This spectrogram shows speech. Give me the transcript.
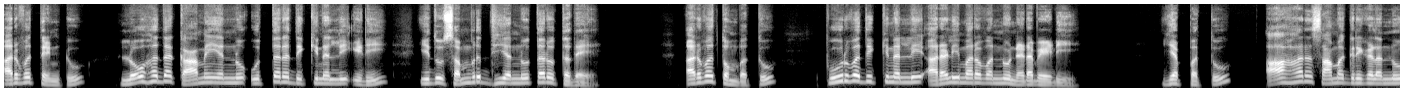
ಅರವತ್ತೆಂಟು. ಲೋಹದ ಕಾಮೆಯನ್ನು ಉತ್ತರ ದಿಕ್ಕಿನಲ್ಲಿ ಇಡಿ, ಇದು ಸಮೃದ್ಧಿಯನ್ನು ತರುತ್ತದೆ. ಅರವತ್ತೊಂಬತ್ತು. ಪೂರ್ವ ದಿಕ್ಕಿನಲ್ಲಿ ಅರಳಿಮರವನ್ನು ನೆಡಬೇಡಿ. ಎಪ್ಪತ್ತು. ಆಹಾರ ಸಾಮಗ್ರಿಗಳನ್ನು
